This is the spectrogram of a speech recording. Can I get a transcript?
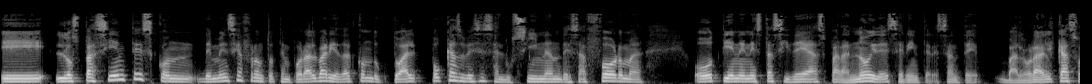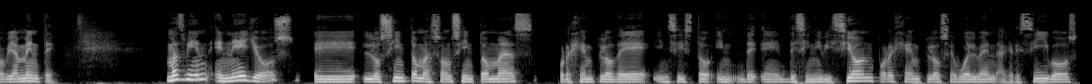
eh, los pacientes con demencia frontotemporal, variedad conductual, pocas veces alucinan de esa forma o tienen estas ideas paranoides. Sería interesante valorar el caso, obviamente. Más bien, en ellos, eh, los síntomas son síntomas, por ejemplo, de, insisto, eh, desinhibición, por ejemplo, se vuelven agresivos,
